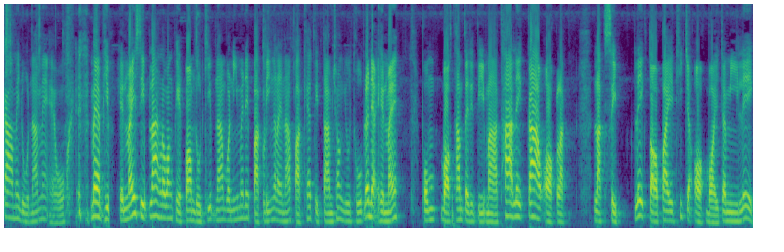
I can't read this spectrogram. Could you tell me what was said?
เก้าไม่ดูดนะแม่แอวแม่พิมพ์เห็นไหมสิบล่างระวังเพจปลอมดูดคลิปนะ วันนี้ไม่ได้ปักลิงก์อะไรนะ ปักแค่ติดตามช่อง YouTube แล้วเนี่ยเห็นไหม ผมบอกทำสถิติมาถ้าเลขเก้าออกหลักหลักสิบเลขต่อไปที่จะออกบ่อยจะมีเลข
